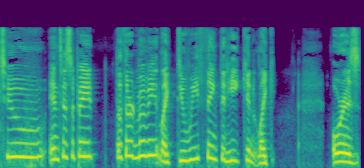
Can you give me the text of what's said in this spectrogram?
to anticipate the third movie? Like, do we think that he can like, or is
